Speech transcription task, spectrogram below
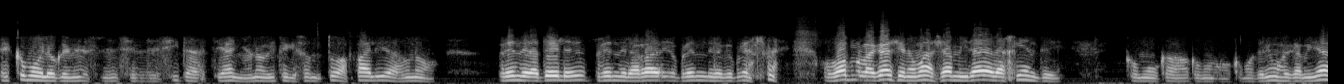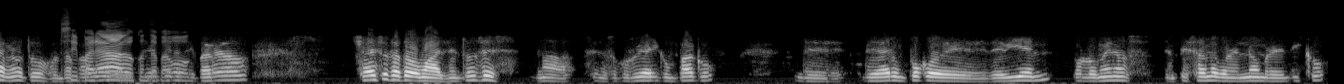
es- como lo que se necesita este año, ¿no? Viste que son todas pálidas, uno prende la tele, prende la radio, prende lo que prende, o va por la calle nomás, ya mirar a la gente como como como tenemos que caminar, ¿no? Todos con tapabocas, Separados, con tapabocas. separados. Ya eso está todo mal, entonces, nada, se nos ocurrió ahí con Paco de, de dar un poco de, de bien, por lo menos empezando con el nombre del disco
